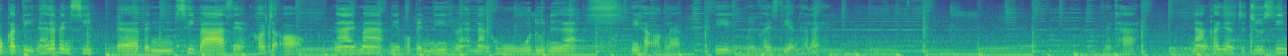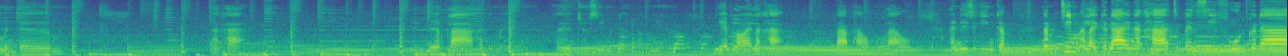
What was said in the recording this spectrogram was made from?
ปกตินะถ้าเป็นซีเอ่อเป็นซีบาสเนี่ยเขาจะออกง่ายมากเนี่ยพราะเป็นนี่เห็นไหมหนังหูดูเนื้อ นี่ค่ะออกแล้ว นี่ไม่ค่อยเสียนเท่าไหร่นะคะหนังก็ยังจะจูซี่เหมือนเดิมนะคะเนเนื้อปลาค่ะที่หมก็ยังจูซี่เหมือนเดิมแล้วก็มีเรียบร้อยแล้วค่ะ ปลาเผาของเรา อันนี้จะกินกับน้ำจิ้มอะไรก็ได้นะคะ จะเป็นซีฟู้ดก็ได้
